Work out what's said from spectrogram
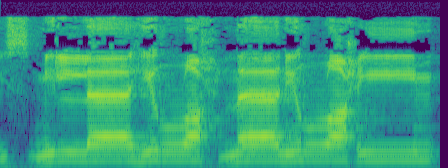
بسم الله الرحمن الرحيم.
